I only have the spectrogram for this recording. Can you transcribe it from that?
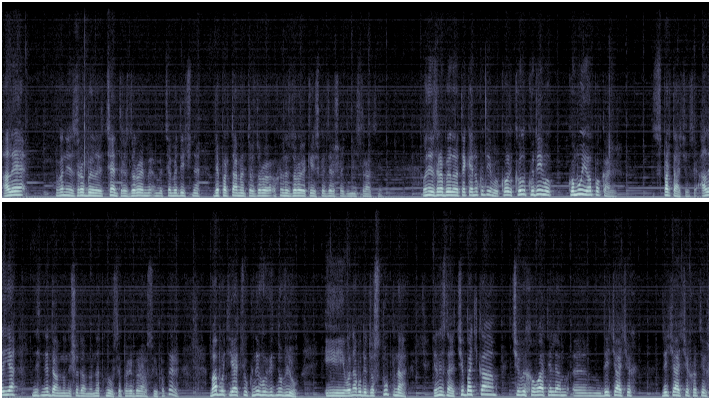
Але вони зробили центр здоров'я, це медичне департаменту здоров'я, охорони здоров'я Київської держадміністрації. Вони зробили таке, ну куди йому, куди йому, кому його покажеш? Спартачився. Але я недавно, нещодавно наткнувся, перебирав свої папери. Мабуть, я цю книгу відновлю. І вона буде доступна, я не знаю, чи батькам, чи вихователям ем, дитячих, дитячих оцих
